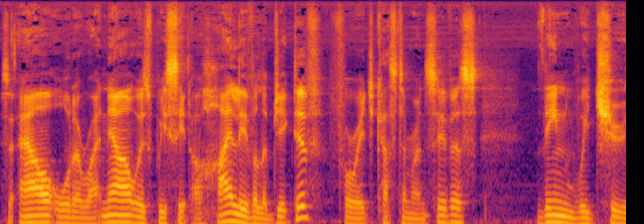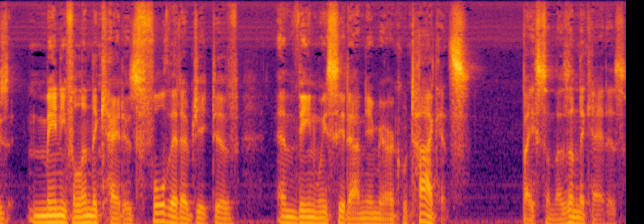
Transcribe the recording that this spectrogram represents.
So, our order right now is we set a high level objective for each customer and service, then we choose meaningful indicators for that objective, and then we set our numerical targets based on those indicators.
